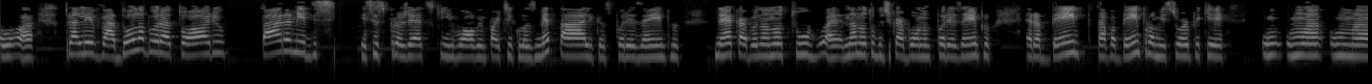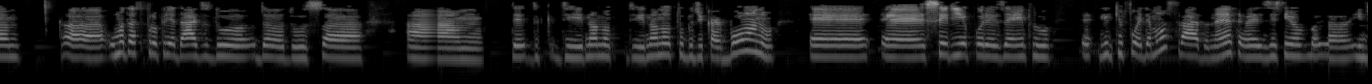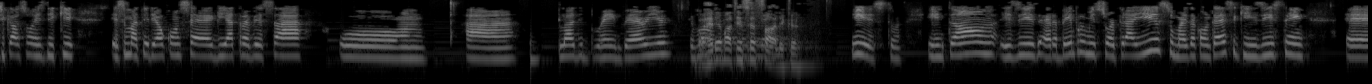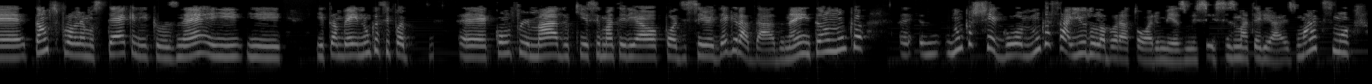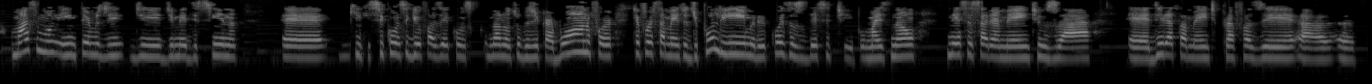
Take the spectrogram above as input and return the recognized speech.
Para levar do laboratório para a medicina. Esses projetos que envolvem partículas metálicas, por exemplo, né? Carbono nanotubo, é, nanotubo de carbono, por exemplo, era bem, estava bem promissor porque uma, uma uh, uma das propriedades do, do, dos, uh, um, de, de, de, de, nanotubo de carbono é, é, seria, por exemplo, é, que foi demonstrado, né? Então, existem uh, indicações de que esse material consegue atravessar o a blood-brain barrier. Barreira hematoencefálica. Isso. Então, existe, era bem promissor para isso, mas acontece que existem é, tantos problemas técnicos, né? E, e e também nunca se foi é, confirmado que esse material pode ser degradado, né? Então nunca é, nunca chegou, nunca saiu do laboratório mesmo esses materiais. O máximo, o máximo em termos de, de, de medicina é, que, que, se conseguiu fazer com os nanotubos de carbono foi reforçamento de polímero e coisas desse tipo, mas não necessariamente usar é, diretamente para fazer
